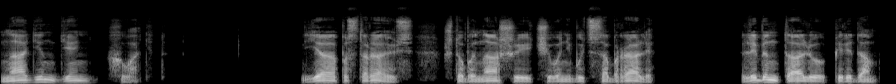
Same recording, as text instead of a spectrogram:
На один день хватит. Я постараюсь, чтобы наши чего-нибудь собрали. Лебенталю передам.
